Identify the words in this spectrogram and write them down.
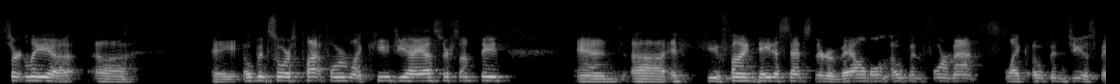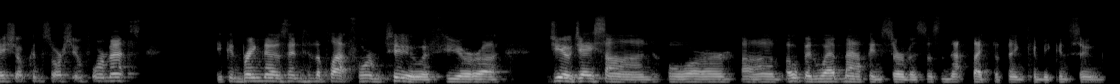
certainly a, a, a open source platform like QGIS or something, and uh, if you find data sets that are available in open formats, like open geospatial consortium formats, you can bring those into the platform too. If you're a GeoJSON or um, open web mapping services and that type of thing can be consumed.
